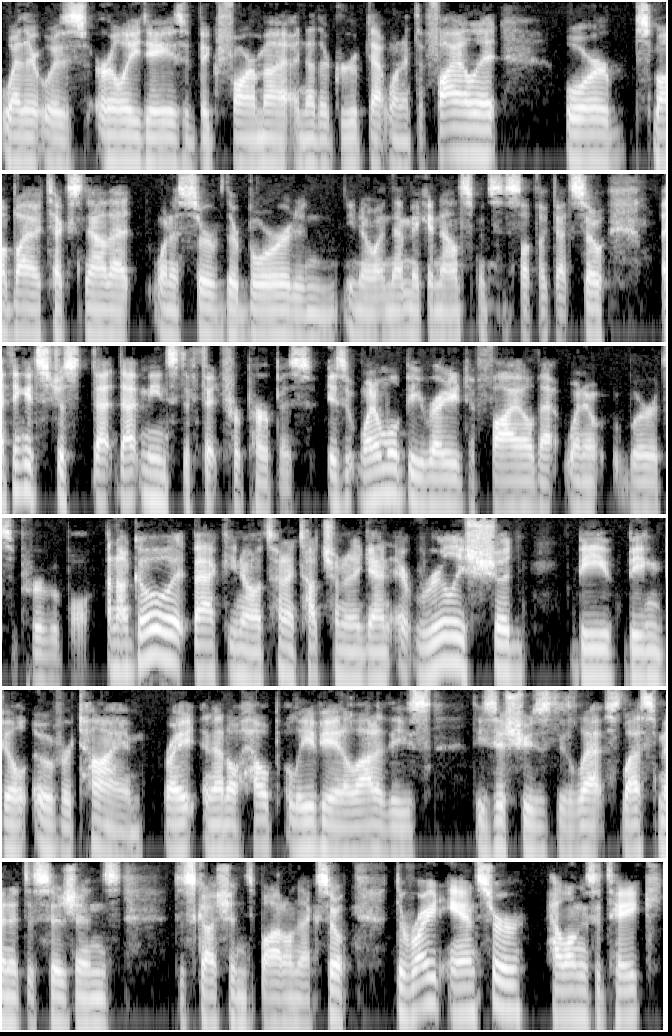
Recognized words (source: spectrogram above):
whether it was early days of big pharma, another group that wanted to file it, or small biotechs now that want to serve their board and you know and then make announcements and stuff like that. So I think it's just that that means the fit for purpose. Is it when it will be ready to file that when it, where it's approvable? And I'll go back, you know, kind of touch on it again. It really should be being built over time, right? And that'll help alleviate a lot of these these issues, the last last minute decisions, discussions, bottlenecks. So the right answer, how long does it take?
